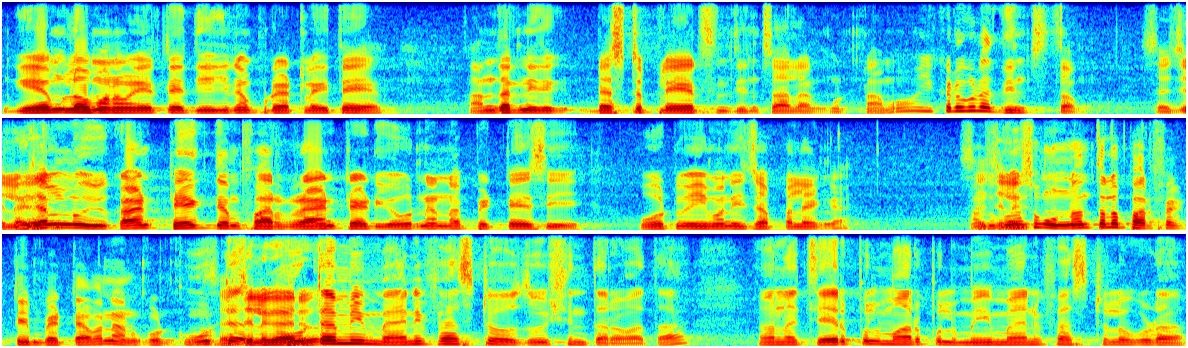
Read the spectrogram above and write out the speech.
గేమ్లో మనం అయితే దిగినప్పుడు ఎట్లయితే అందరినీ బెస్ట్ ప్లేయర్స్ని దించాలనుకుంటున్నామో ఇక్కడ కూడా దించుతాం. Sajjala you can't take them for granted ఎవరినైనా పెట్టేసి ఓటు వేయమని చెప్పలేంగా? అందుకోసం ఉన్నంతలో పర్ఫెక్ట్ టీం పెట్టామని అనుకుంటున్నాం కూటమి మేనిఫెస్టో చూసిన తర్వాత ఏమైనా చేర్పులు మార్పులు మీ మేనిఫెస్టోలో కూడా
